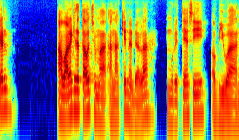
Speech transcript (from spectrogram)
kan awalnya kita tahu cuma Anakin adalah muridnya si Obi-Wan.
